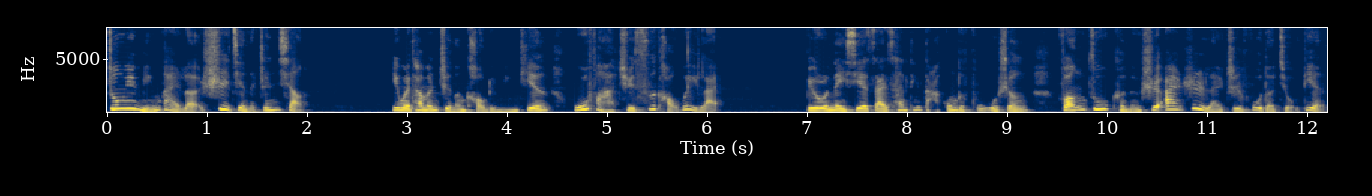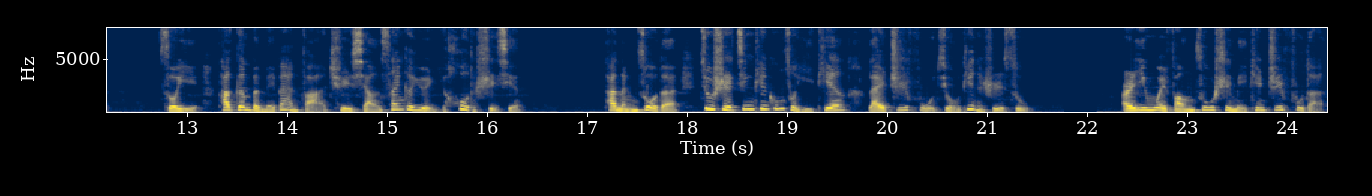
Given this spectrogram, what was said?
终于明白了事件的真相，因为他们只能考虑明天，无法去思考未来。比如那些在餐厅打工的服务生，房租可能是按日来支付的酒店，所以他根本没办法去想三个月以后的事情。他能做的就是今天工作一天来支付酒店的日租，而因为房租是每天支付的，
